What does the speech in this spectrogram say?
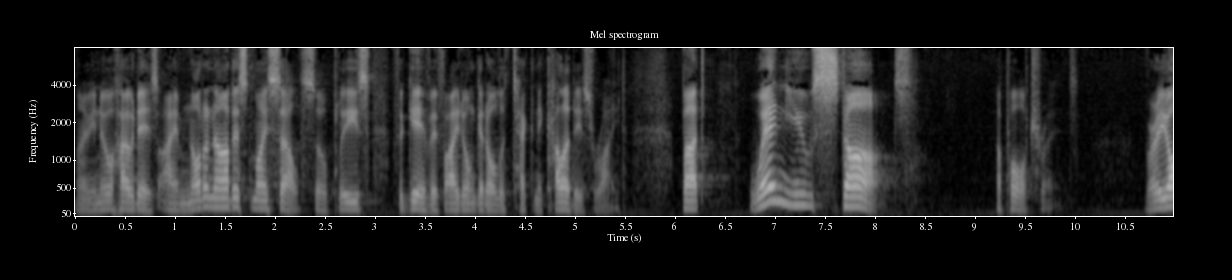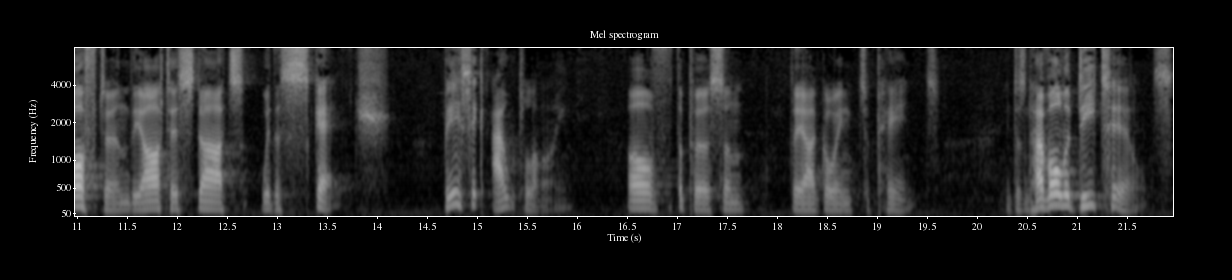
Now, you know how it is. I am not an artist myself, so please forgive if I don't get all the technicalities right. But when you start a portrait, very often the artist starts with a sketch, basic outline of the person they are going to paint. It doesn't have all the details.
